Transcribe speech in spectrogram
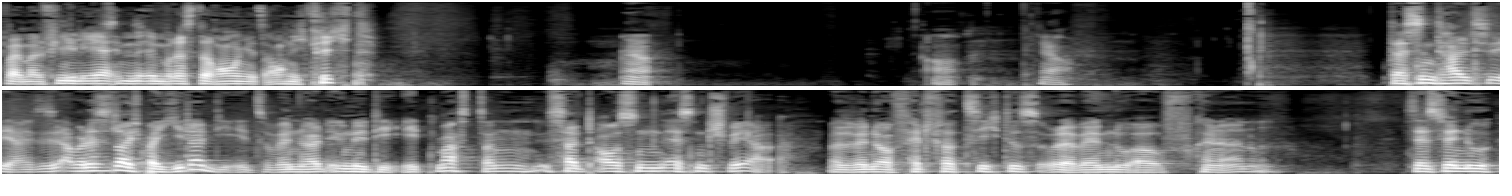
weil man viel viel mehr im, im. Restaurant jetzt auch nicht kriegt. ja. Ah, ja. Das sind halt, ja, das ist, aber das ist, glaube ich, bei jeder Diät so. Wenn du halt irgendeine Diät machst, dann ist halt Außenessen schwer. Also wenn du auf Fett verzichtest oder wenn du auf, keine Ahnung. Selbst wenn du,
